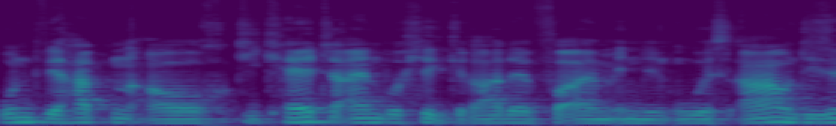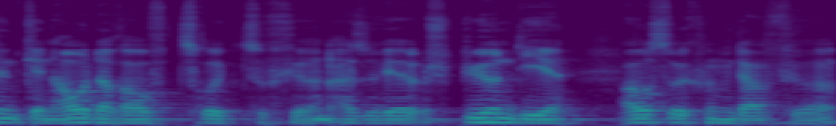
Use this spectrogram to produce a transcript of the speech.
und wir hatten auch die Kälteeinbrüche gerade vor allem in den USA und die sind genau darauf zurückzuführen. Also wir spüren die Auswirkungen dafür,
